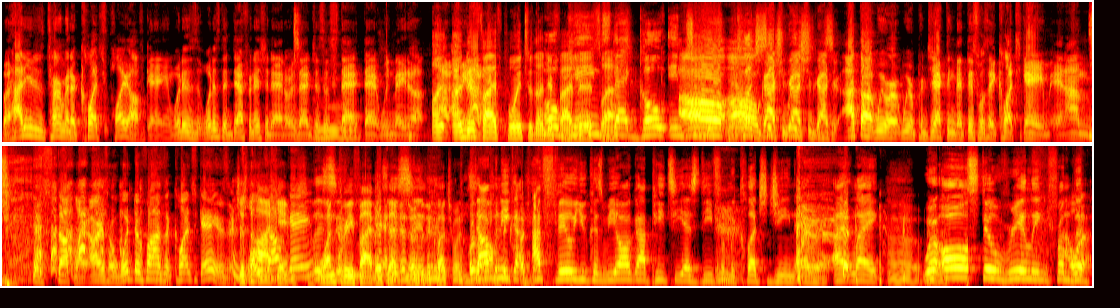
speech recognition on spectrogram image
But how do you determine a clutch playoff game? What is what is the definition of that, or is that just a stat that we made up? Un- I, I mean, under five points with under oh, five minutes left. that go into oh, oh, got you, got you, got you. I thought we were we were projecting that this was a clutch game, and I'm just stuck. Like, all right, so what defines a clutch game? Is it just the odd games? Game? Listen, One, three, five, and seven. Those are the clutch ones. Domonique, I, feel you because we all got PTSD from the clutch gene era. I like oh, we're man. all still reeling from the,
